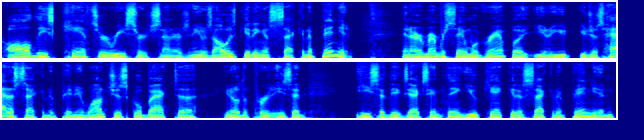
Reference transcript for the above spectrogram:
all these cancer research centers, and he was always getting a second opinion. And I remember saying, "Well, Grandpa, you know, you, you just had a second opinion. Why don't you just go back to you know the per?" He said he said the exact same thing. You can't get a second opinion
